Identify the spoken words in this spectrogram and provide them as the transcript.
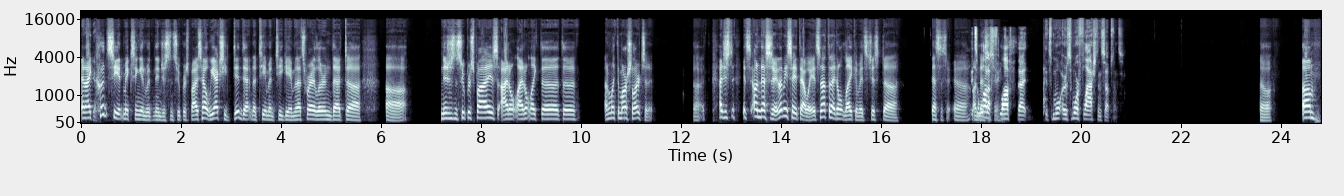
and I yeah. could see it mixing in with ninjas and super spies. Hell, we actually did that in a TMNT game, and that's where I learned that uh, uh, ninjas and super spies. I don't I don't like the the I don't like the martial arts in it. Uh, I just it's unnecessary. Let me say it that way. It's not that I don't like them. It's just uh, necessary. Uh, it's a lot of fluff that it's more it's more flash than substance. So, um,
